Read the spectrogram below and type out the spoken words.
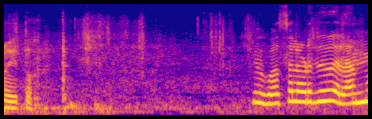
ಆಯಿತು. ಇವು ಹೊಸಲ ಹೊಡೆದಿದ್ದಲ್ಲ ಅಮ್ಮ?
